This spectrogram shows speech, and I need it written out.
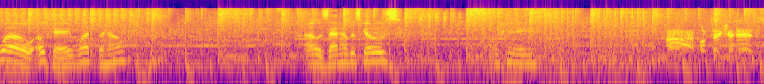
Whoa, okay, what the hell? Oh, is that how this goes? Okay. Ah, I'm taking it!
